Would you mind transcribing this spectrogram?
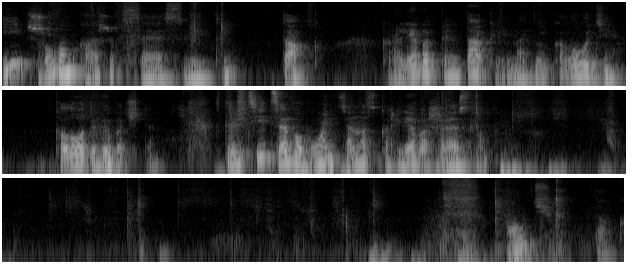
і що вам каже Всесвіт. Так, королева Пентаклі на дні колоді. Колоди, вибачте. Стрільці це вогонь, це в нас королева жезлов. Ауч. Так.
